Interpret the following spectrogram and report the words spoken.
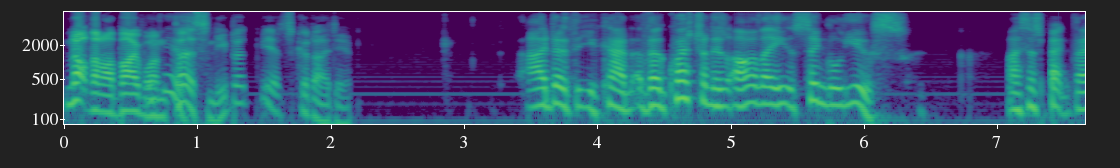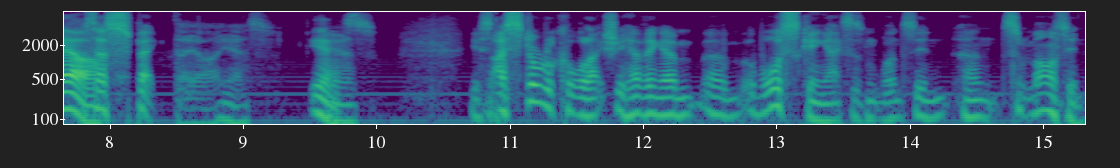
Not that I'll buy one personally, but yeah, it's a good idea. I don't think you can. The question is, are they single use? I suspect they are. I suspect they are, yes. Yes. Yes. Yes, I still recall actually having um, um, a water skiing accident once in um, St Martin,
